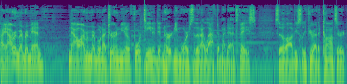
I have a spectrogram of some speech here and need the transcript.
I, I remember, man. Now, I remember when I turned, you know, 14, it didn't hurt anymore, so that I laughed at my dad's face. So obviously, if you're at a concert,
